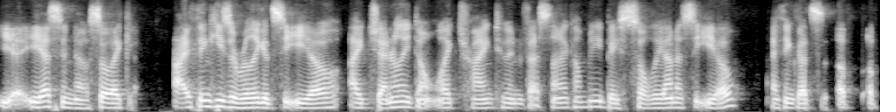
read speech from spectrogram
yeah, yes and no. So like I think he's a really good CEO. I generally don't like trying to invest on a company based solely on a CEO. I think that's a, a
